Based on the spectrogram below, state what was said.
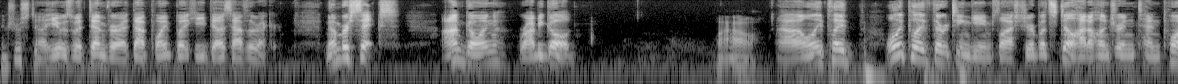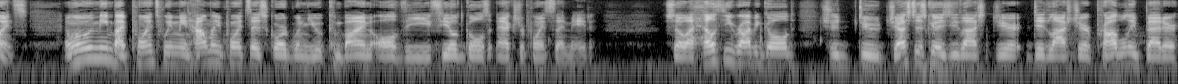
Interesting. Uh, he was with Denver at that point, but he does have the record. Number six, I'm going Robbie Gould. Wow. Uh, only played only played 13 games last year, but still had 110 points. And what we mean by points, we mean how many points they scored when you combine all the field goals and extra points they made. So a healthy Robbie Gould should do just as good as he last year did last year, probably better.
